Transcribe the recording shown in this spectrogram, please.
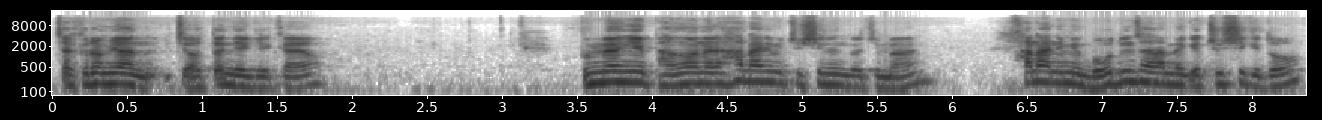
자, 그러면 이제 어떤 얘기일까요? 분명히 방언은 하나님이 주시는 거지만 하나님이 모든 사람에게 주시기도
